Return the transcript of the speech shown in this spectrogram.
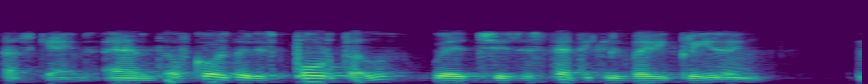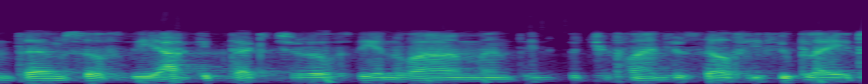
such games, and of course there is Portal, which is aesthetically very pleasing in terms of the architecture of the environment in which you find yourself if you play it.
